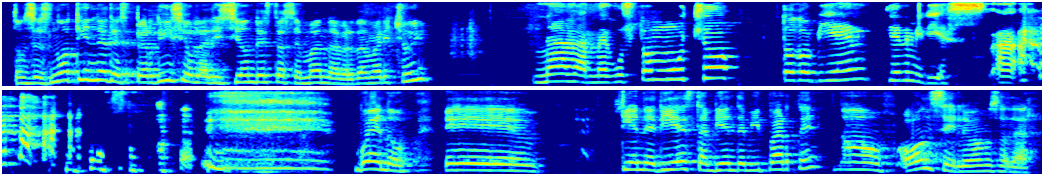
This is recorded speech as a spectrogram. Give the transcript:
Entonces no tiene desperdicio la edición de esta semana, ¿verdad Marichuy? Nada, me gustó mucho, todo bien, tiene mi 10. Ah. bueno, eh, tiene 10 también de mi parte. No, 11 le vamos a dar.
